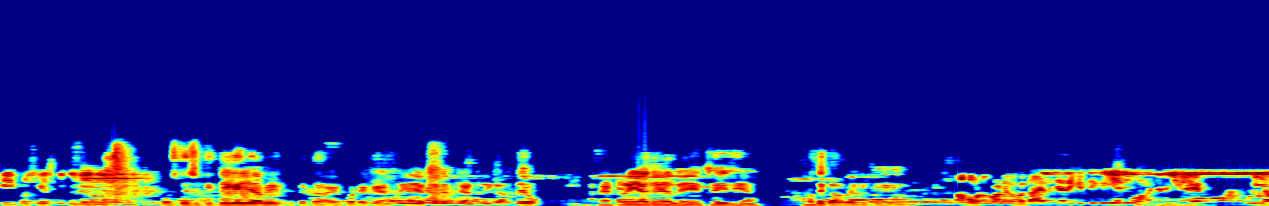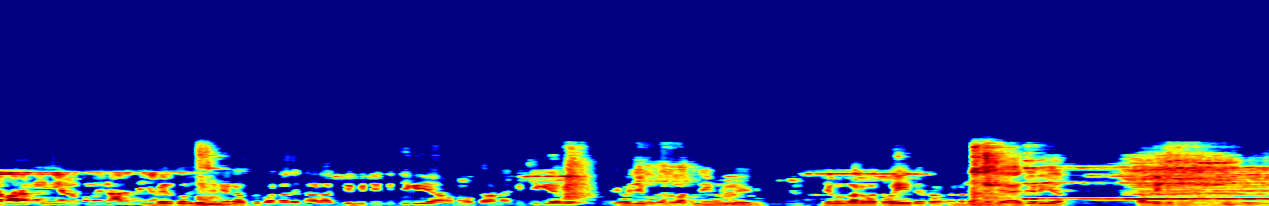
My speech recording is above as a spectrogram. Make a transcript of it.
ਕੀ ਪੁੱਛਗਿੱਛ ਕੀਤੀ ਗਈ ਹੈ? ਕੋਸ਼ਿਸ਼ ਕੀਤੀ ਗਈ ਹੈ ਵੀ ਕਿੱਦਾਂ ਇਹ ਤੁਹਾਡੇ ਕੇ ਐਂਟਰੀ ਜੇ ਇਹਦੇ ਵਿੱਚ ਐਂਟਰੀ ਕਰਦੇ ਹੋ। ਐਂਟਰੀਆਂ ਜਿਹੜੀਆਂ ਨਹੀਂ ਸਹੀ ਸੀਆਂ ਉਹਨਾਂ ਤੇ ਕਾਰਵਾਈ ਕੀਤੀ ਗਈ ਆ ਹੋਟਲ ਵਾਲੇ ਨੂੰ ਹਦਾਇਤ ਜਾਰੀ ਕੀਤੀ ਗਈ ਹੈ ਜੀ? ਹੁਣ ਜਿਹੜੀਆਂ ਇਹ ਕੁੜੀਆਂ ਬਾਹਰ ਘੁੰਮਦੀਆਂ ਨੂੰ ਕਮਰੇ ਨਾ ਦਿੱਤੇ ਜਾਣ। ਬਿਲਕੁਲ ਜੀ ਸੀਨੀਅਰ ਅਫਸਰ ਬਾਲਾ ਦੇ ਨਾਲ ਅੱਜ ਵੀ ਮੀਟਿੰਗ ਕੀਤੀ ਗਈ ਆ, ਉਹਨਾਂ ਨੂੰ ਤਾਰਨਾ ਕੀਤੀ ਗਈ ਆ ਵੀ ਇਹੋ ਜਿਹੀ ਕੋਈ ਗੱਲਬਾਤ ਨਹੀਂ ਹੋਣੀ ਚਾਹੀਦੀ। ਜੇ ਕੋਈ ਗੱਲਬਾਤ ਹੋਈ ਤੇ ਤਾਂ ਉਹਨਾਂ ਦੇ ਨਜਾਇਜ਼ ਜਿਹੜੀ ਆ, ਕਾਰਵਾਈ ਕੀਤੀ ਜਾਵੇ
